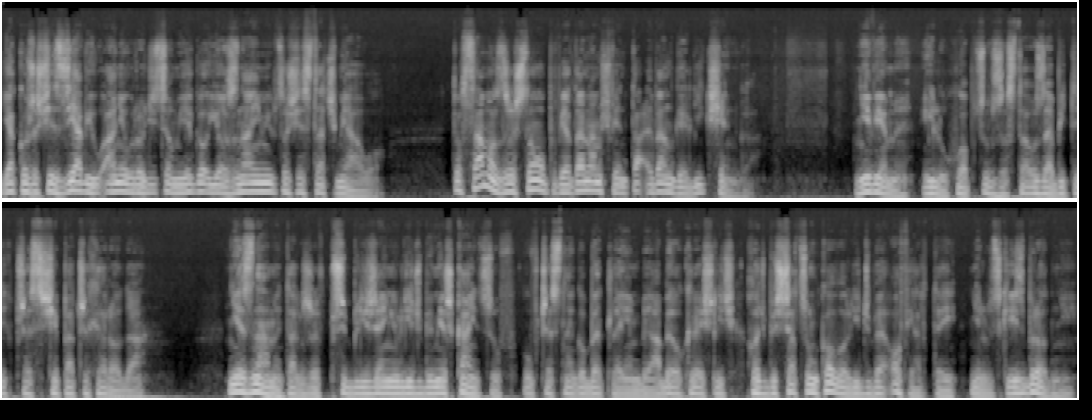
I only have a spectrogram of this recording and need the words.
jako że się zjawił anioł rodzicom jego i oznajmił, co się stać miało. To samo zresztą opowiada nam święta Ewangelii Księga. Nie wiemy, ilu chłopców zostało zabitych przez siepaczy Heroda. Nie znamy także w przybliżeniu liczby mieszkańców ówczesnego Betlejem, by aby określić choćby szacunkowo liczbę ofiar tej nieludzkiej zbrodni.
